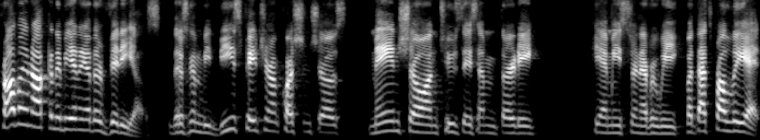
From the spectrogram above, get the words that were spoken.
Probably not going to be any other videos. There's going to be these Patreon question shows, main show on Tuesday, 7:30 p.m. Eastern every week. But that's probably it.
